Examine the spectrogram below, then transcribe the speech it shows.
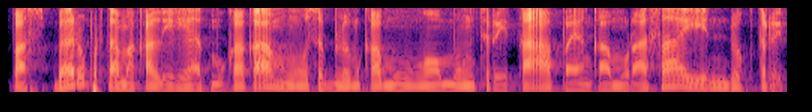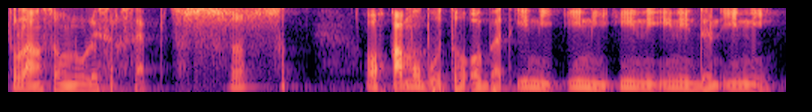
pas baru pertama kali lihat muka kamu, sebelum kamu ngomong cerita apa yang kamu rasain, dokter itu langsung nulis resep. Oh kamu butuh obat ini, ini, ini, ini, dan ini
